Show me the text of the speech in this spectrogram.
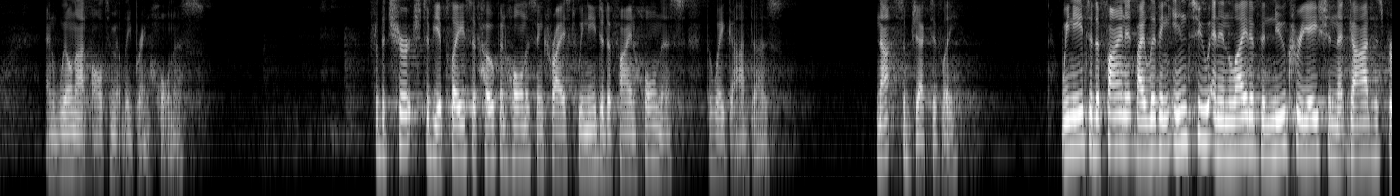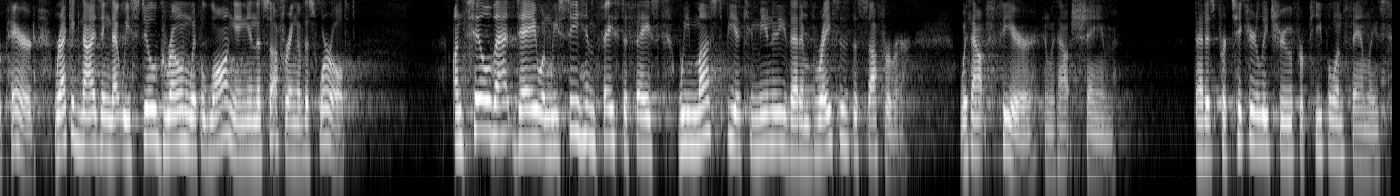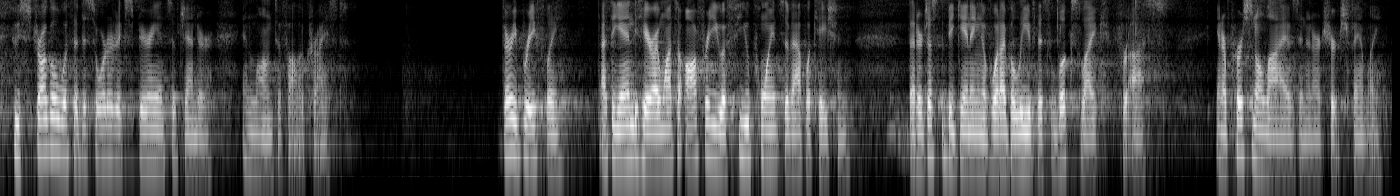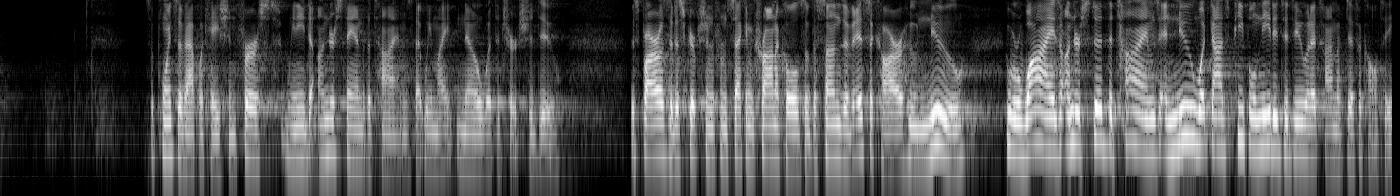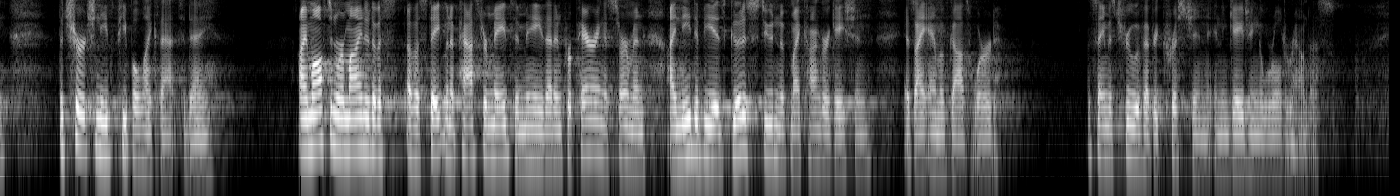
and will not ultimately bring wholeness. For the church to be a place of hope and wholeness in Christ, we need to define wholeness the way God does, not subjectively we need to define it by living into and in light of the new creation that God has prepared, recognizing that we still groan with longing in the suffering of this world. Until that day when we see Him face to face, we must be a community that embraces the sufferer without fear and without shame. That is particularly true for people and families who struggle with a disordered experience of gender and long to follow Christ. Very briefly, at the end here, I want to offer you a few points of application that are just the beginning of what I believe this looks like for us in our personal lives and in our church family. So, points of application. First, we need to understand the times that we might know what the church should do. This borrows a description from Second Chronicles of the sons of Issachar who knew, who were wise, understood the times, and knew what God's people needed to do in a time of difficulty. The church needs people like that today. I'm often reminded of a, of a statement a pastor made to me that in preparing a sermon, I need to be as good a student of my congregation as I am of God's word. The same is true of every Christian in engaging the world around us.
